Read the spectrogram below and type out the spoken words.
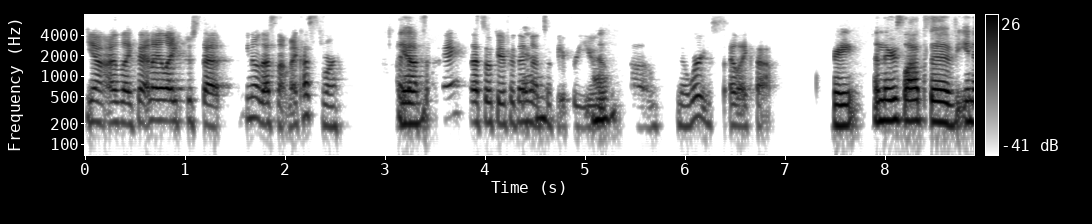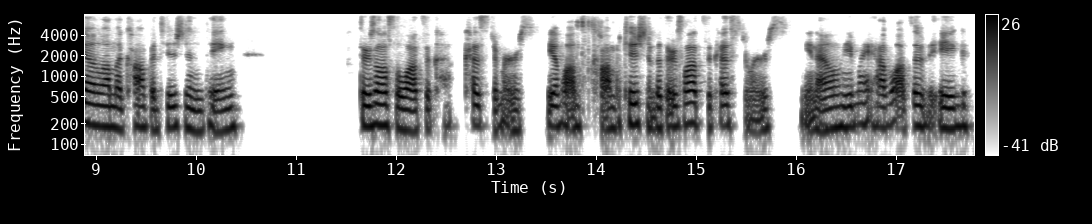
Yeah, I like that. And I like just that, you know, that's not my customer. And yeah. that's okay. That's okay for them. Yeah. That's okay for you. Um, no worries. I like that. Great. And there's lots of, you know, on the competition thing, there's also lots of customers. You have lots of competition, but there's lots of customers. You know, you might have lots of egg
